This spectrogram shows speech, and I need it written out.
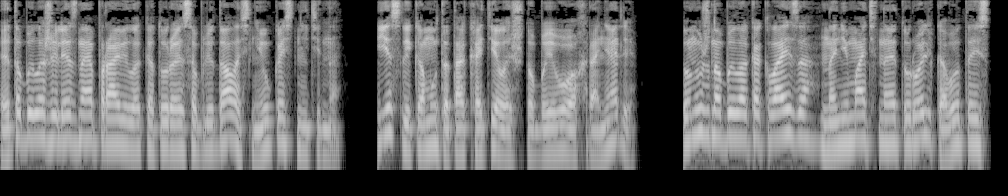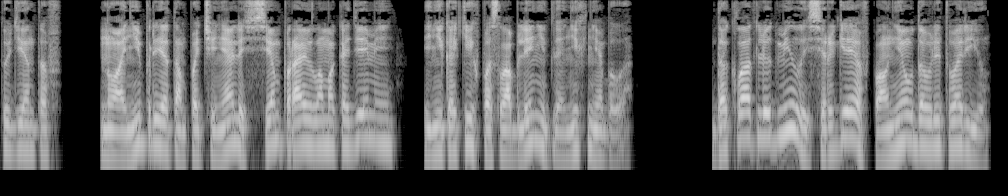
Это было железное правило, которое соблюдалось неукоснительно. Если кому-то так хотелось, чтобы его охраняли, то нужно было, как Лайза, нанимать на эту роль кого-то из студентов. Но они при этом подчинялись всем правилам Академии, и никаких послаблений для них не было. Доклад Людмилы Сергея вполне удовлетворил.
